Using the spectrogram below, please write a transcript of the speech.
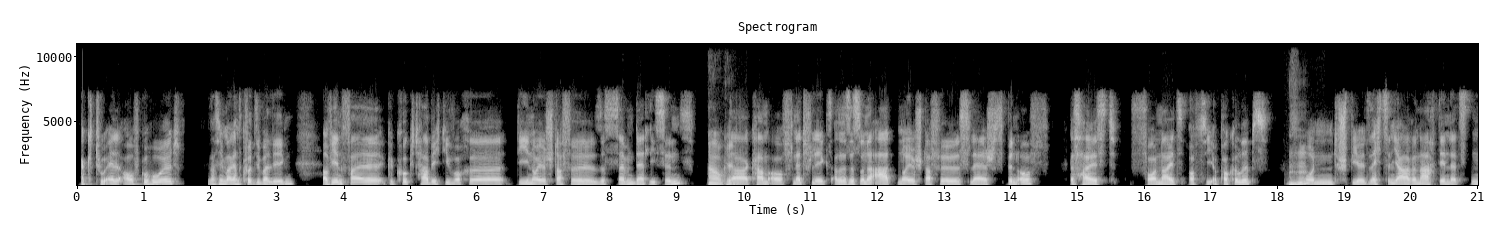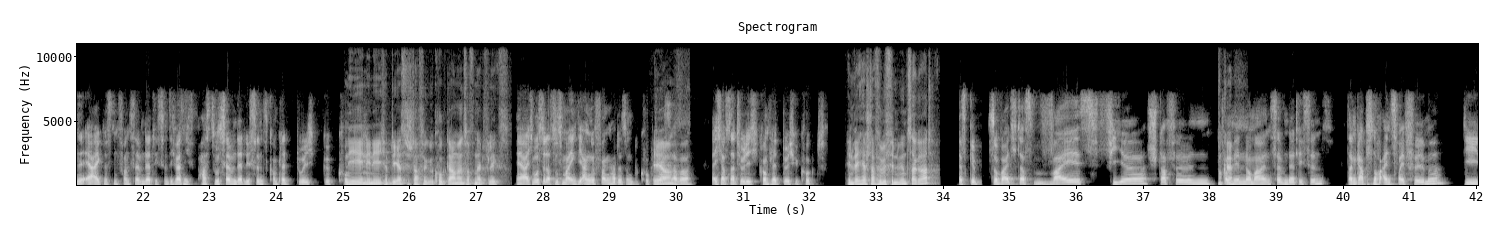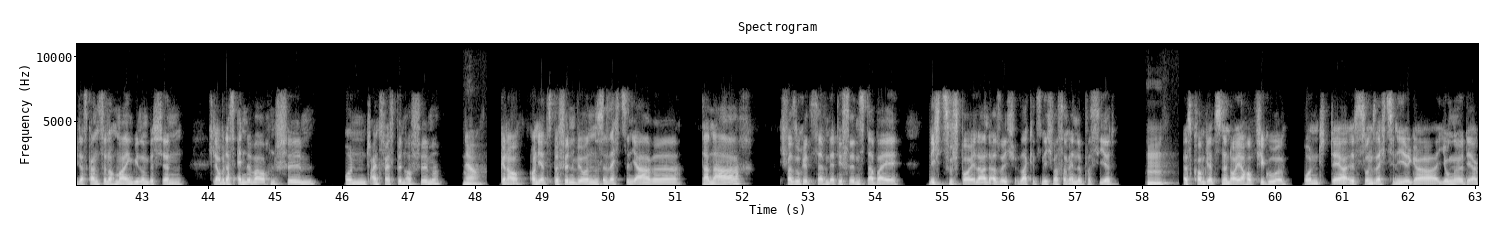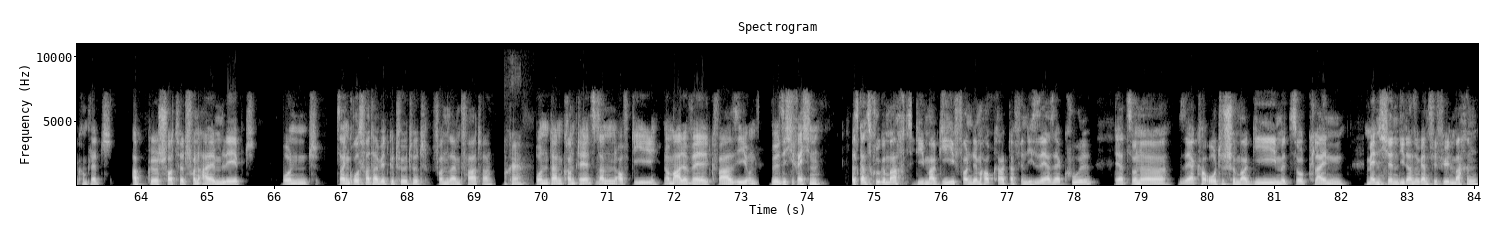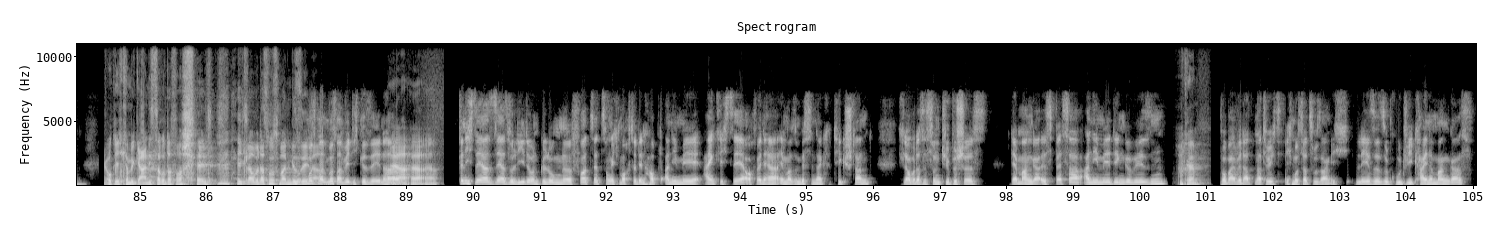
aktuell aufgeholt. Lass mich mal ganz kurz überlegen. Auf jeden Fall geguckt habe ich die Woche die neue Staffel The Seven Deadly Sins. Ah, okay. Da kam auf Netflix, also das ist so eine Art neue Staffel slash Spin-off. Das heißt Four Nights of the Apocalypse mhm. und spielt 16 Jahre nach den letzten Ereignissen von Seven Deadly Sins. Ich weiß nicht, hast du Seven Deadly Sins komplett durchgeguckt? Nee, nee, nee, ich habe die erste Staffel geguckt, damals auf Netflix. Ja, ich wusste, dass du es mal irgendwie angefangen hattest und geguckt ja. hast, aber ich habe es natürlich komplett durchgeguckt. In welcher Staffel befinden wir uns da gerade? Es gibt, soweit ich das weiß, vier Staffeln okay. von den normalen Seven Deadly Sins. Dann gab es noch ein, zwei Filme, die das Ganze nochmal irgendwie so ein bisschen, ich glaube, das Ende war auch ein Film und ein, zwei Spin-off-Filme. Ja. Genau. Und jetzt befinden wir uns 16 Jahre danach. Ich versuche jetzt Seven Deadly Sins dabei nicht zu spoilern. Also ich sage jetzt nicht, was am Ende passiert. Mhm. Es kommt jetzt eine neue Hauptfigur und der ist so ein 16-jähriger Junge, der komplett abgeschottet von allem lebt und sein Großvater wird getötet von seinem Vater. Okay. Und dann kommt er jetzt dann auf die normale Welt quasi und will sich rächen das ist ganz cool gemacht. Die Magie von dem Hauptcharakter finde ich sehr, sehr cool. Der hat so eine sehr chaotische Magie mit so kleinen Männchen, die dann so ganz viel für ihn machen. Okay, ich kann mir gar nichts darunter vorstellen. Ich glaube, das muss man gesehen muss man, haben. Muss man wirklich gesehen haben. Ja, ja, ja. Finde ich sehr, sehr solide und gelungene Fortsetzung. Ich mochte den Hauptanime eigentlich sehr, auch wenn er immer so ein bisschen in der Kritik stand. Ich glaube, das ist so ein typisches, der Manga ist besser Anime-Ding gewesen. Okay. Wobei wir da natürlich, ich muss dazu sagen, ich lese so gut wie keine Mangas.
